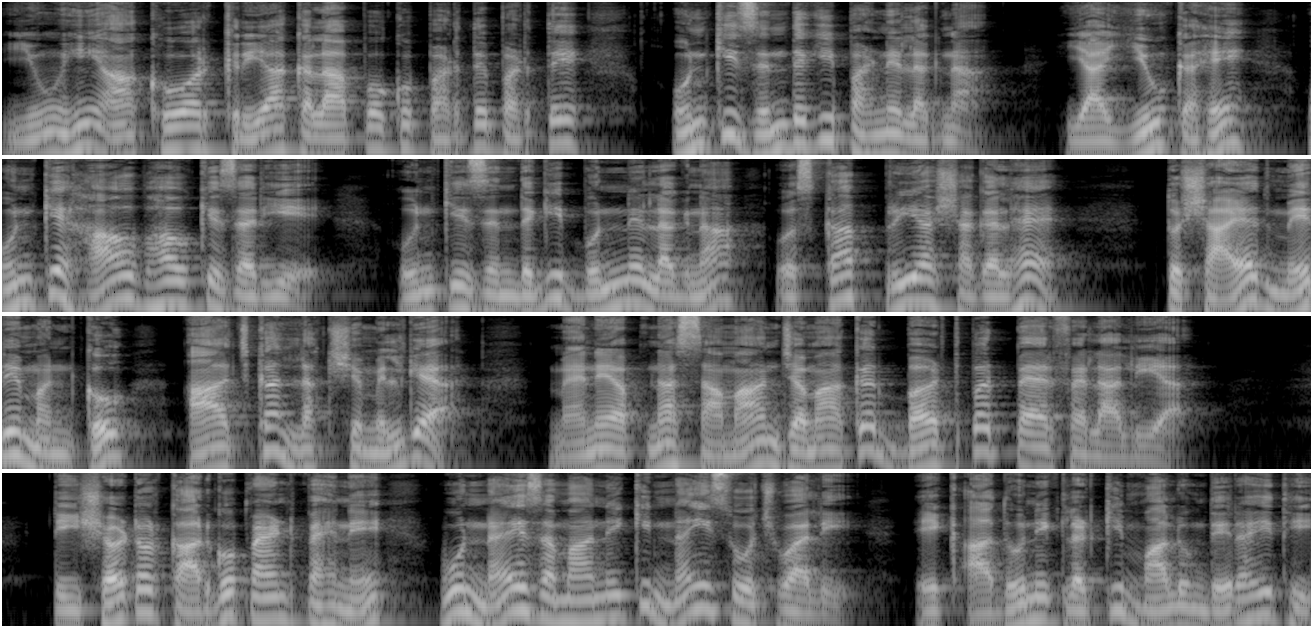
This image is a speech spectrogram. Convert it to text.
यूँ ही आँखों और क्रियाकलापों को पढ़ते पढ़ते उनकी ज़िंदगी पढ़ने लगना, या यूँ कहें, उनके हाव भाव के ज़रिए उनकी ज़िंदगी बुनने लगना उसका प्रिय शगल है। तो शायद मेरे मन को आज का लक्ष्य मिल गया। मैंने अपना सामान जमाकर बर्थ पर पैर फैला लिया। टी शर्ट और कार्गो पैंट पहने वो नए जमाने की नई सोच वाली, एक आधुनिक लड़की मालूम दे रही थी।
